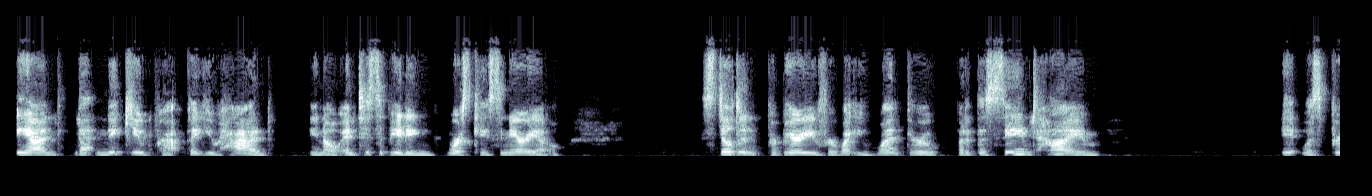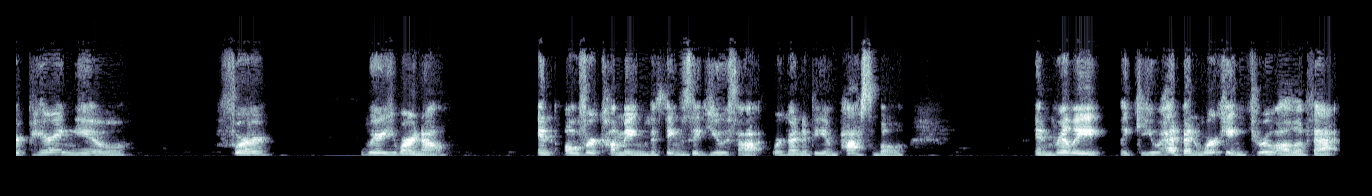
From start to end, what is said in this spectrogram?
and that NICU prep that you had, you know, anticipating worst case scenario still didn't prepare you for what you went through, but at the same time it was preparing you for where you are now and overcoming the things that you thought were going to be impossible and really like you had been working through all of that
